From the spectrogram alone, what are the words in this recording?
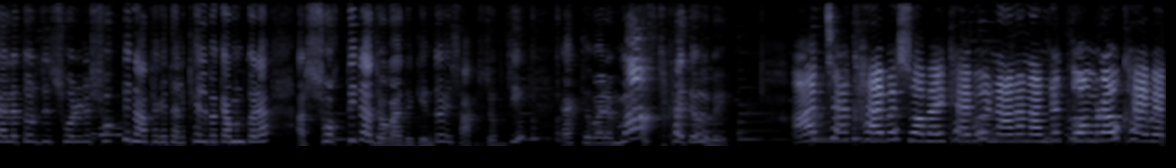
তাহলে তোর যদি শরীরে শক্তি না থাকে তাহলে খেলবে কেমন করে? আর শক্তিটা জোগাতে কিন্তু এই শাকসবজি একেবারে মাস্ট খাইতে হবে। আচ্ছা খাইবে সবাই খাইবে নানা নানটা তোমরাও খাইবে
